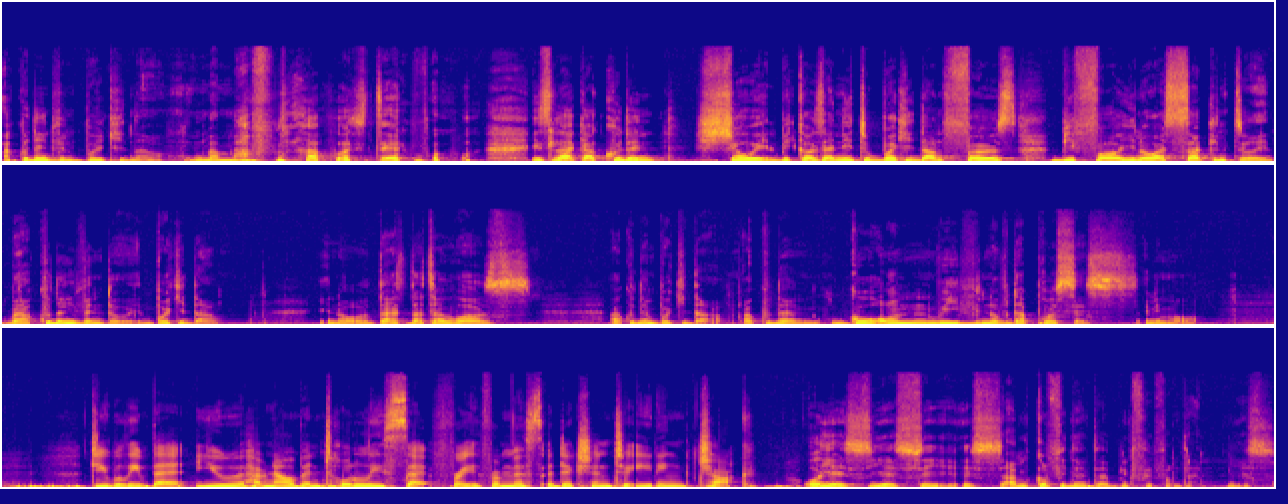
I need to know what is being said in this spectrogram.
I couldn't even break it now in my mouth. that was terrible. It's like I couldn't show it because I need to break it down first before you know I suck into it. But I couldn't even do it, break it down. You know, that's that's how it was. I couldn't break it down. I couldn't go on with know that process anymore. Do you believe that you have now been totally set free from this addiction to eating chalk? Oh yes, yes, yes. I'm confident I've been free from that. Yes.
